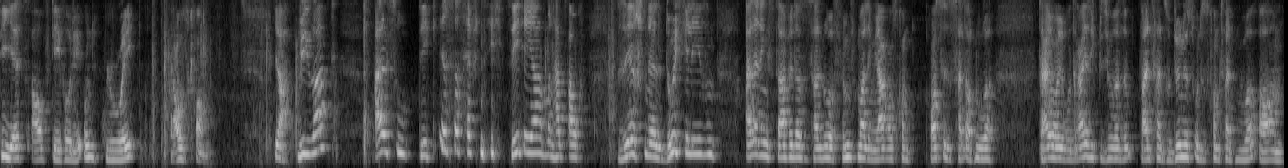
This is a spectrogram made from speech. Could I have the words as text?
die jetzt auf DVD und Blu-ray rauskommen. Ja, wie gesagt, allzu dick ist das Heft nicht. Seht ihr ja, man hat es auch sehr schnell durchgelesen. Allerdings dafür, dass es halt nur fünfmal im Jahr rauskommt, kostet es halt auch nur 3,30 Euro, beziehungsweise weil es halt so dünn ist und es kommt halt nur ähm,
